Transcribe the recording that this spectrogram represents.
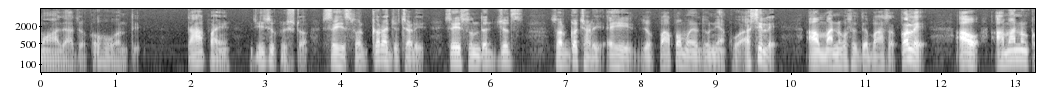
ମହାଯାଜକ ହୁଅନ୍ତି। ତାହା ପାଇଁ ଯୀଶୁଖ୍ରୀଷ୍ଟ ସେହି ସ୍ୱର୍ଗ ରାଜ୍ୟ ଛାଡ଼ି ସେହି ସୌନ୍ଦର୍ଯ୍ୟ ସ୍ୱର୍ଗ ଛାଡ଼ି ଏହି ଯେଉଁ ପାପମୟ ଦୁନିଆକୁ ଆସିଲେ ଆମମାନଙ୍କ ସହିତ ବାସ କଲେ ଆଉ ଆମମାନଙ୍କ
